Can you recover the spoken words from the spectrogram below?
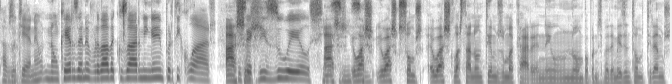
Sabes o que é? Não, não queres é, na verdade, acusar ninguém em particular. Por isso é Achas? que dizes o eles. Sim, Achas? sim, eu, sim. Acho, eu acho que somos, eu acho que lá está, não temos uma cara, nem um nome para pôr em cima da mesa, então tiramos.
